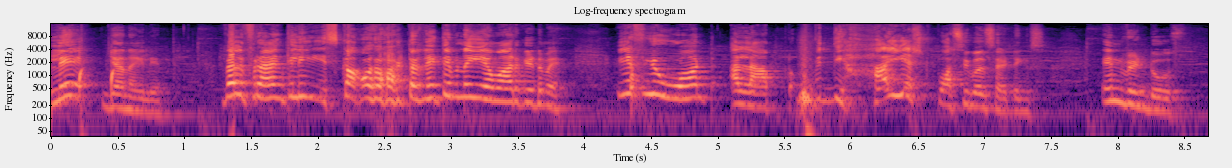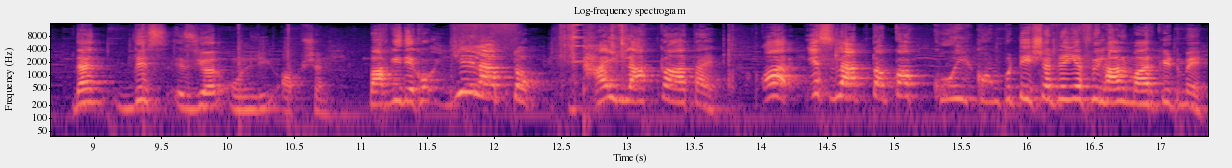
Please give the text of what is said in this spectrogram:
ले या नहीं ले? वेल well, फ्रैंकली इसका कोई ऑल्टरनेटिव नहीं है मार्केट में। If you want a laptop with the highest possible settings in Windows then this is your only option बाकी देखो, ये लैपटॉप ढाई लाख का आता है और इस लैपटॉप का कोई कंपटीशन नहीं है फ़िलहाल मार्केट में।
